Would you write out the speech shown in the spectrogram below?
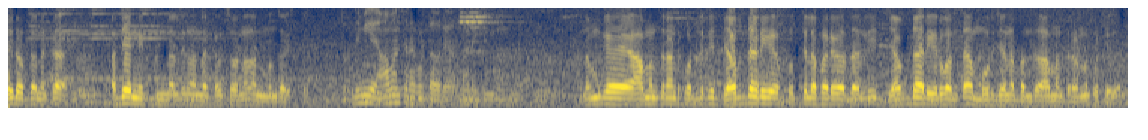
ಇರೋ ತನಕ ಅದೇ ನಿಟ್ಟಿನಲ್ಲಿ ನನ್ನ ಕೆಲಸವನ್ನು ನಾನು ಮುಂದುವರಿಸ್ತೇನೆ. ನಿಮಗೆ ಆಮಂತ್ರಣ ಕೊಟ್ಟವ್ರೆ ಯಾರು? ನಮಗೆ ಆಮಂತ್ರಣ ಕೊಡಲಿಕ್ಕೆ ಜವಾಬ್ದಾರಿ ಪುತ್ತಿಲ ಪರಿವಾರದಲ್ಲಿ ಜವಾಬ್ದಾರಿ ಇರುವಂಥ ಮೂರು ಜನ ಬಂದು ಆಮಂತ್ರಣ ಕೊಟ್ಟಿದ್ದಾರೆ.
